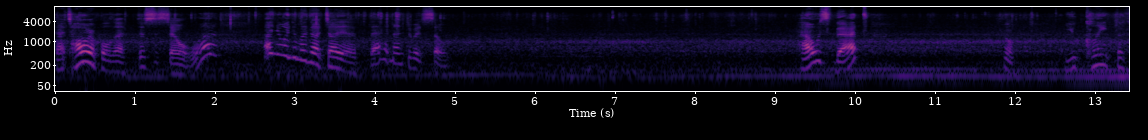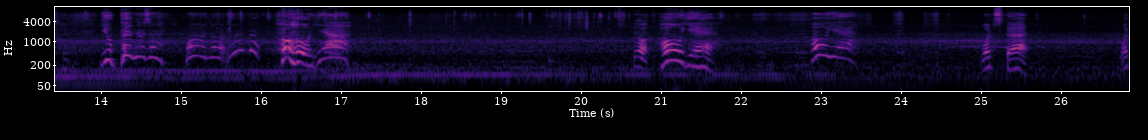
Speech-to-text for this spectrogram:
That's horrible. That this is so what? I know I would not tell you that not to be so. How's that? Oh, you cleaned the you been this on. Oh no, no, no. Oh yeah. Yeah. Oh yeah. Oh yeah. What's that? What?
